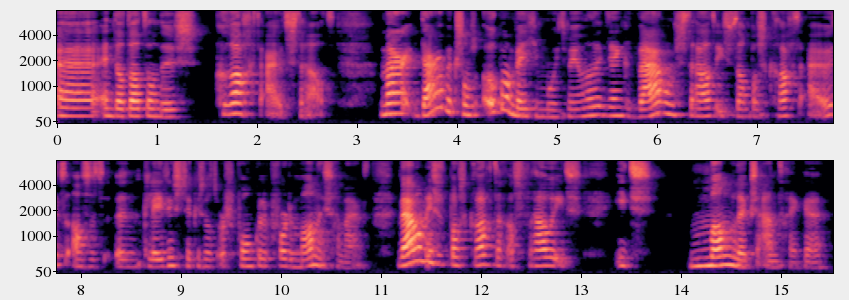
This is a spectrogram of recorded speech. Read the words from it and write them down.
Uh, en dat dat dan dus kracht uitstraalt. Maar daar heb ik soms ook wel een beetje moeite mee. Omdat ik denk, waarom straalt iets dan pas kracht uit als het een kledingstuk is wat oorspronkelijk voor de man is gemaakt? Waarom is het pas krachtig als vrouwen iets, iets mannelijks aantrekken?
